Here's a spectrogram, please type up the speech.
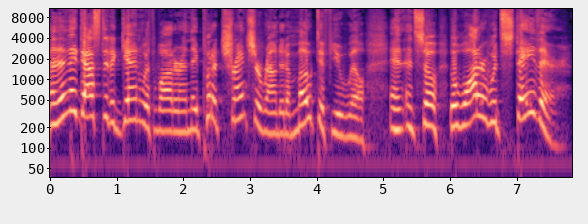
and then they doused it again with water and they put a trench around it, a moat, if you will. And, and so the water would stay there.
